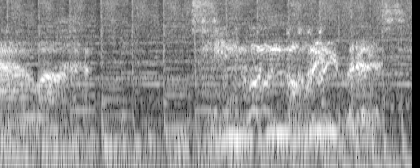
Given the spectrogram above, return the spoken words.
나와 함께 진혼곡을 부르세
